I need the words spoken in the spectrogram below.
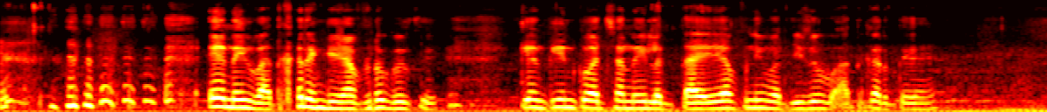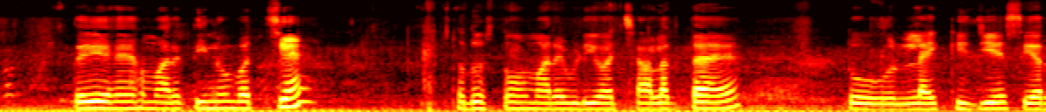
ये नहीं, बात करेंगे आप लोगों से, क्योंकि इनको अच्छा नहीं लगता है, ये अपनी मर्ज़ी से बात करते हैं। तो ये हैं हमारे तीनों बच्चे। तो दोस्तों, हमारे वीडियो अच्छा लगता है तो लाइक कीजिए शेयर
